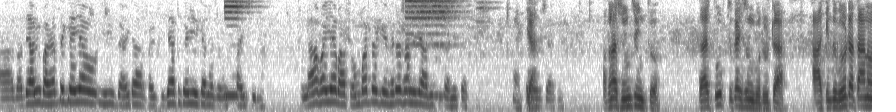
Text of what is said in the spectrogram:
আর বাদে আমি বাজার থেকে আইয়া এই গাড়িটা ভিজা টুকাই এখানে পাইছি না না ভাইয়া বা সোমবার থেকে ফেরত আনি আমি টুকানি আচ্ছা আপনারা শুনছেন তো খুব টুকাইছেন গরুটা। আর কিন্তু গরুটা টানো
